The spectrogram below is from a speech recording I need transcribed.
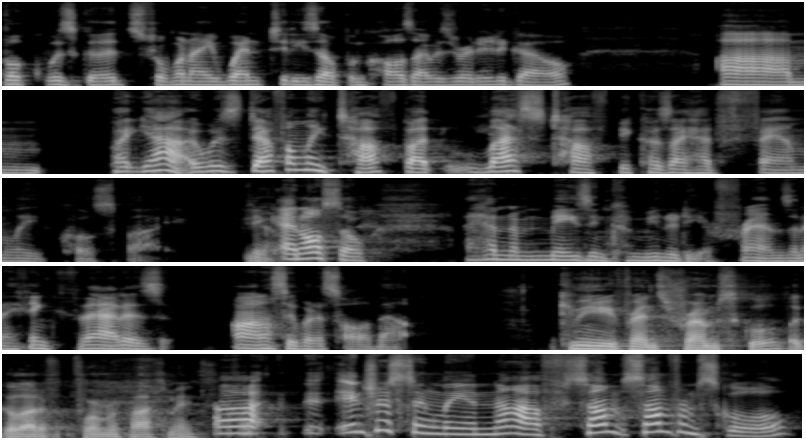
book was good. So when I went to these open calls, I was ready to go. Um, but yeah, it was definitely tough, but less tough because I had family close by. Yeah. And also, I had an amazing community of friends. And I think that is honestly what it's all about. Community friends from school, like a lot of former classmates? Uh, interestingly enough, some some from school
